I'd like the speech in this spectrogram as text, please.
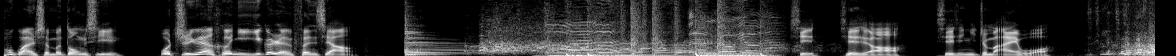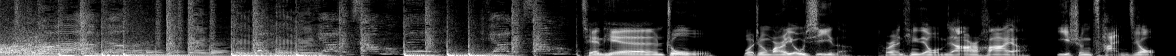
不管什么东西。我只愿和你一个人分享。谢谢谢啊，谢谢你这么爱我。前天中午，我正玩游戏呢，突然听见我们家二哈呀一声惨叫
